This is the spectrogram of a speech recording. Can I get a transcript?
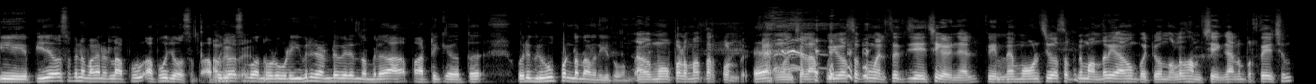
ഈ പി. ജെ. ജോസഫിന്റെ മകനുള്ള അപ്പു അപ്പു ജോസഫ്. അപ്പു ജോസഫ് വന്നതോടുകൂടി ഇവർ രണ്ടുപേരും തമ്മിൽ ആ പാർട്ടിക്കകത്ത് ഒരു ഗ്രൂപ്പ് ഉണ്ടെന്നാണ് എനിക്ക് തോന്നുന്നത്. അത് മൂപ്പളമ തർക്കമുണ്ട്. വെച്ചാൽ അപ്പു ജോസഫ് മത്സരിച്ച് ജയിച്ചു കഴിഞ്ഞാൽ പിന്നെ മോൻസ് ജോസഫിന് മന്ത്രിയാകാൻ പറ്റുമോ എന്നുള്ള സംശയം. കാരണം പ്രത്യേകിച്ചും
